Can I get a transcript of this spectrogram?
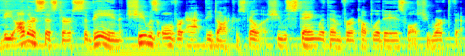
The other sister, Sabine, she was over at the doctor's villa. She was staying with him for a couple of days while she worked there.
